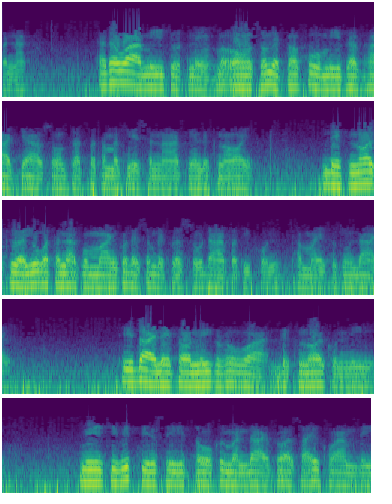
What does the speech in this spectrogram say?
กันนัก แต่ถ้าว่ามีจุดหนึ่งเมื่อองค์สมเด็จพระผู้มีพระภาคเจ้าทรงตรัสพระธรรมเทศนาเพียงเล็กน้อย เด็กน้อยคืออายุวัฒนกุมารก็ได้สำเร็จพระโสดาปฏิผลทำไมเขาจึงได้ ที่ได้ในตอนนี้ก็เพราะว่าเด็กน้อยคนนี้ มีชีวิตปินซีโตขึ้นมาได้ เพราะอาศัยความดี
